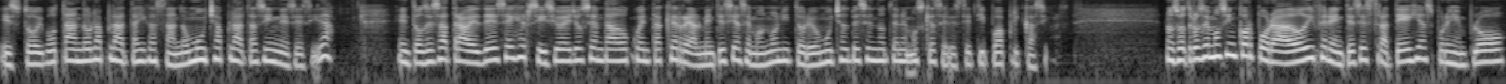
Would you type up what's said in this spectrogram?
estoy botando la plata y gastando mucha plata sin necesidad. Entonces, a través de ese ejercicio ellos se han dado cuenta que realmente si hacemos monitoreo muchas veces no tenemos que hacer este tipo de aplicaciones. Nosotros hemos incorporado diferentes estrategias, por ejemplo,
